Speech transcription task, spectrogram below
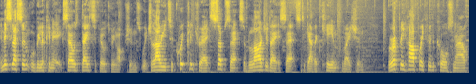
In this lesson, we'll be looking at Excel's data filtering options, which allow you to quickly create subsets of larger data sets to gather key information. We're roughly halfway through the course now,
